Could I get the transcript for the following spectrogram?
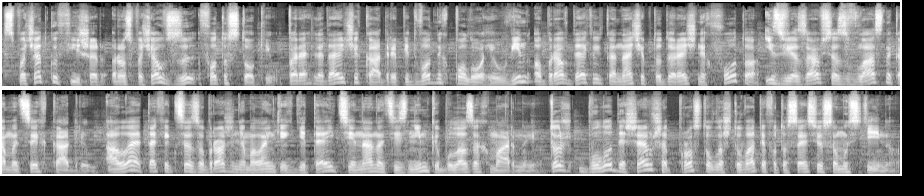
Спочатку Фішер розпочав з фотостоків. Переглядаючи кадри підводних пологів, він обрав декілька, начебто доречних фото і зв'язався з власниками цих кадрів. Але так як це зображення маленьких дітей, ціна на ці знімки була захмарною. Тож було дешевше просто влаштувати фотосесію самостійно.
